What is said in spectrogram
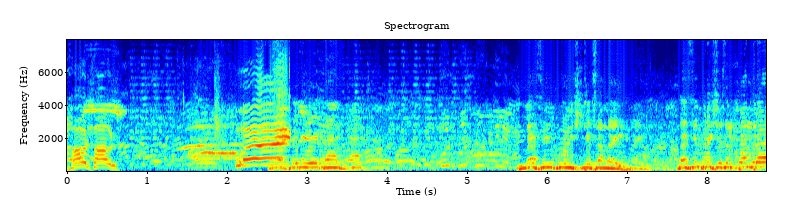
फाउल फाउल। फिर एक अंक Lasipur station line Lasipur station पंद्रह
